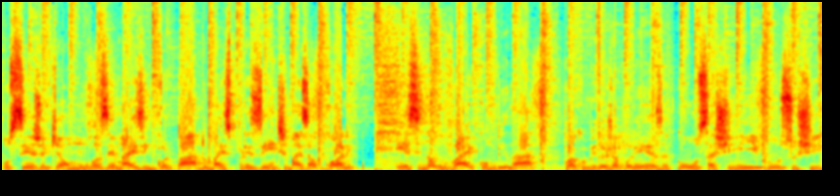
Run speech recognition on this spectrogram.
ou seja, que é um rosé mais encorpado, mais presente, mais alcoólico. Esse não vai combinar com a comida japonesa, com o sashimi, com o sushi.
